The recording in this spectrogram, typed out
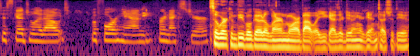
to schedule it out beforehand for next year. So where can people go to learn more about what you guys are doing or get in touch with you?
